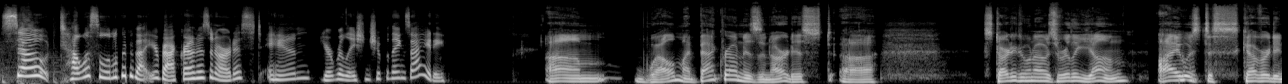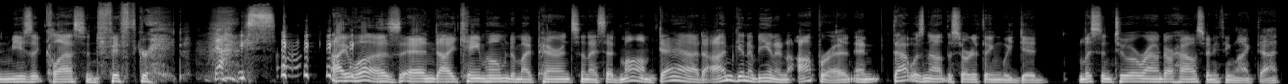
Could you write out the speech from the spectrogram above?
So, tell us a little bit about your background as an artist and your relationship with anxiety. Um, well, my background as an artist uh, started when I was really young. I was discovered in music class in fifth grade. Nice. I was. And I came home to my parents and I said, Mom, Dad, I'm going to be in an opera. And that was not the sort of thing we did listen to around our house or anything like that.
